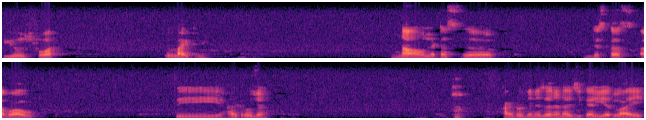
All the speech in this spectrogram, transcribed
used for lightning Now let us uh, discuss about the hydrogen. Hydrogen is an energy carrier like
